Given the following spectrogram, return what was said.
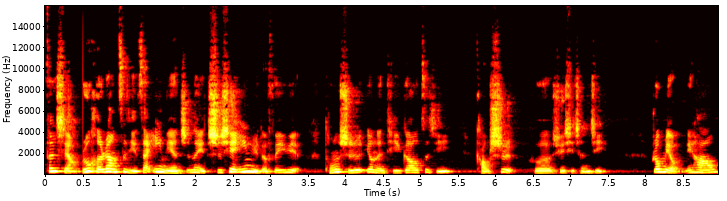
分享如何让自己在一年之内实现英语的飞跃，同时又能提高自己考试和学习成绩。Romeo，你好。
